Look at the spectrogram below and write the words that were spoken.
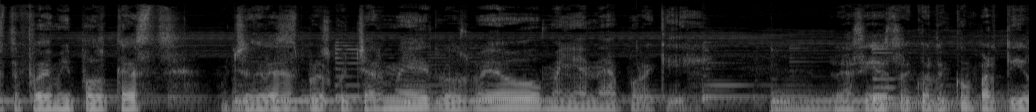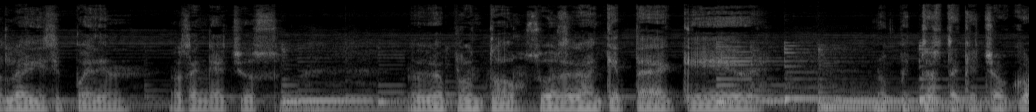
este fue mi podcast. Muchas gracias por escucharme. Los veo mañana por aquí. Gracias. Recuerden compartirla ahí si pueden. No sean. Los veo pronto. Súbanse a la banqueta que no pito hasta que choco.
